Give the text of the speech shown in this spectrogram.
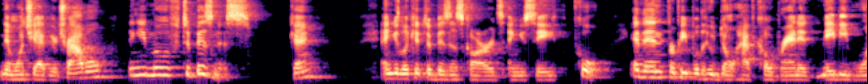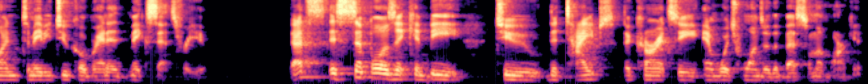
And then once you have your travel, then you move to business. Okay. And you look at your business cards and you see, cool. And then for people who don't have co branded, maybe one to maybe two co branded makes sense for you. That's as simple as it can be to the types, the currency, and which ones are the best on the market.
